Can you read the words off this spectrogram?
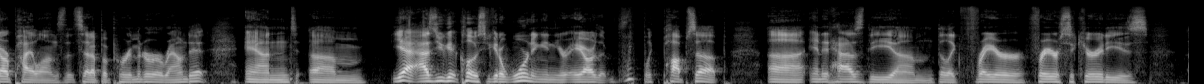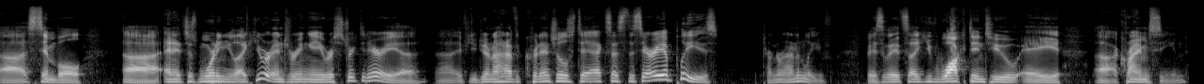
ar pylons that set up a perimeter around it. And um yeah as you get close you get a warning in your ar that whoop, like pops up uh, and it has the um, the like Freyr Freyr Securities uh, symbol, uh, and it's just warning you like you're entering a restricted area. Uh, if you do not have the credentials to access this area, please turn around and leave. Basically, it's like you've walked into a uh, a crime scene.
